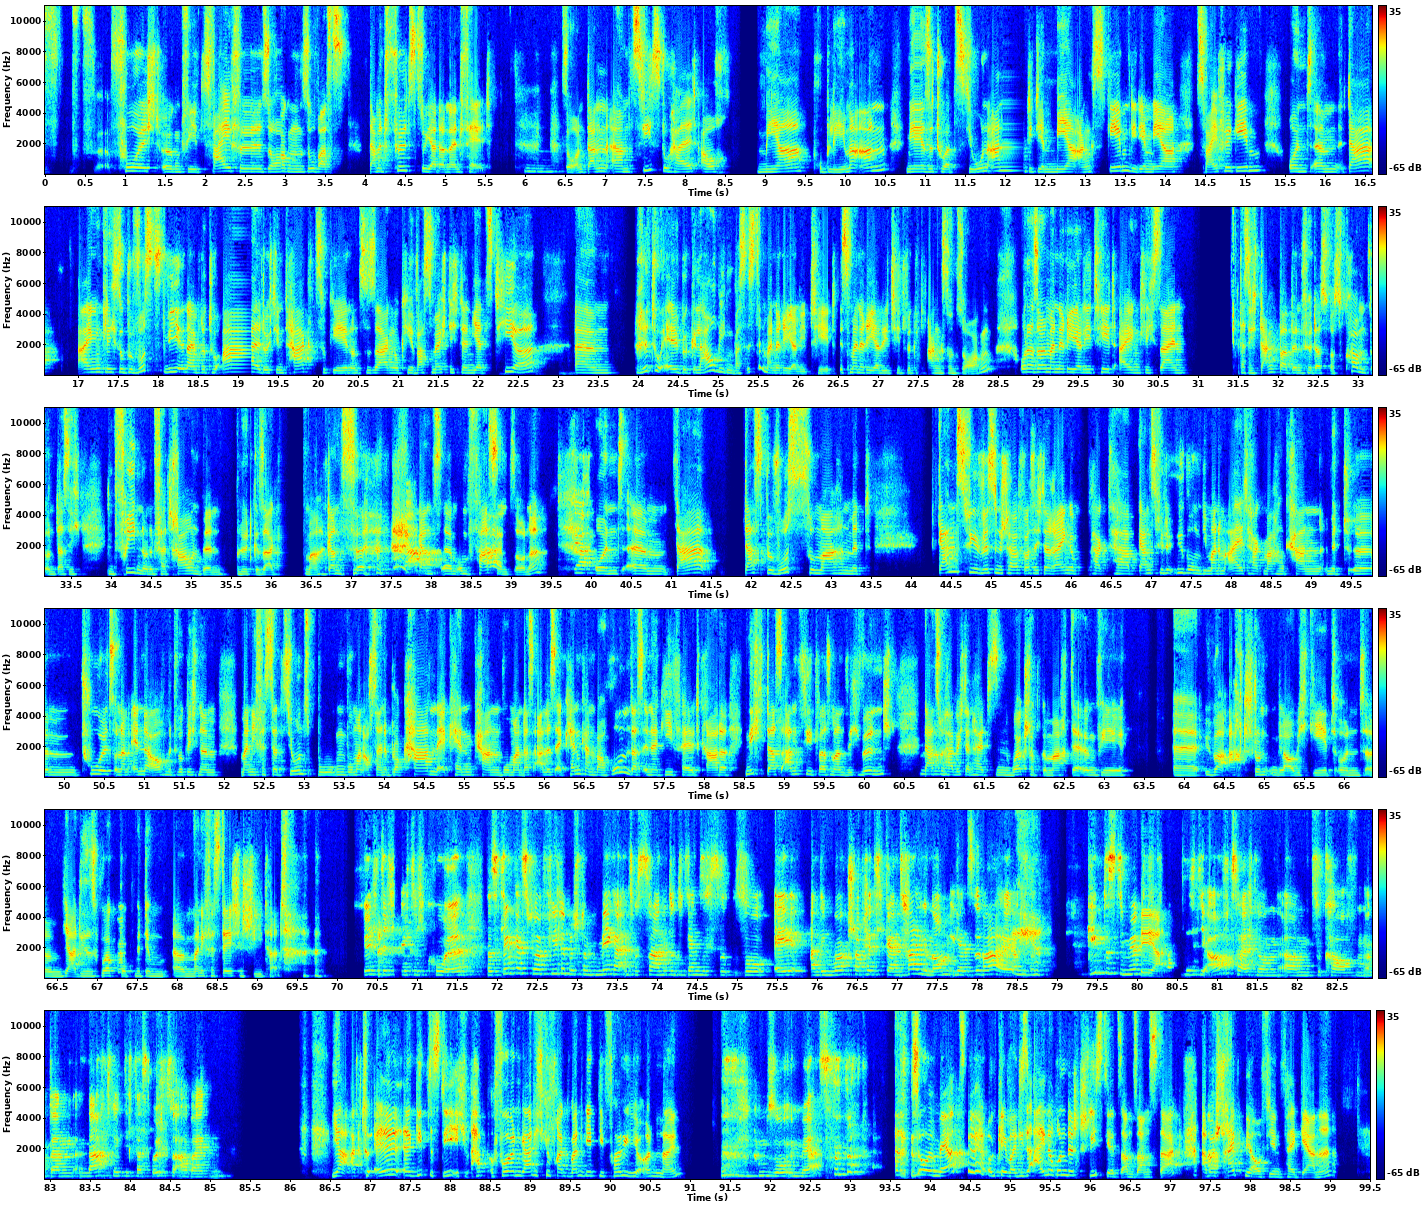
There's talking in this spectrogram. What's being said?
Furcht, irgendwie Zweifel, Sorgen, sowas. Damit füllst du ja dann dein Feld. Mhm. So, und dann ähm, ziehst du halt auch mehr Probleme an, mehr Situationen an, die dir mehr Angst geben, die dir mehr Zweifel geben. Und ähm, da eigentlich so bewusst wie in einem Ritual durch den Tag zu gehen und zu sagen, okay, was möchte ich denn jetzt hier ähm, rituell beglaubigen, was ist denn meine Realität? Ist meine Realität wirklich Angst und Sorgen? Oder soll meine Realität eigentlich sein, dass ich dankbar bin für das, was kommt und dass ich in Frieden und in Vertrauen bin, blöd gesagt mal, ganz, ja. ganz ähm, umfassend ja. so, ne? Ja. Und ähm, da das bewusst zu machen mit ganz viel Wissenschaft, was ich da reingepackt habe, ganz viele Übungen, die man im Alltag machen kann, mit ähm, Tools und am Ende auch mit wirklich einem Manifestationsbogen, wo man auch seine Blockaden erkennen kann, wo man das alles erkennen kann, warum das Energiefeld gerade nicht das anzieht, was man sich wünscht. Mhm. Dazu habe ich dann halt diesen Workshop gemacht, der irgendwie äh, über acht Stunden, glaube ich, geht und ähm, ja, dieses Workbook mit dem äh, Manifestation Sheet hat. Richtig, richtig cool. Das klingt jetzt für viele bestimmt mega interessant und die denken sich so, so ey, an dem Workshop hätte ich gern teilgenommen, jetzt war er. Ja. Gibt es die Möglichkeit, ja. sich die Aufzeichnung ähm, zu kaufen und dann nachträglich das durchzuarbeiten? Ja, aktuell äh, gibt es die. Ich habe vorhin gar nicht gefragt, wann geht die Folge hier online? so im März. So im März? Okay, weil diese eine Runde schließt jetzt am Samstag. Aber schreibt mir auf jeden Fall gerne.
